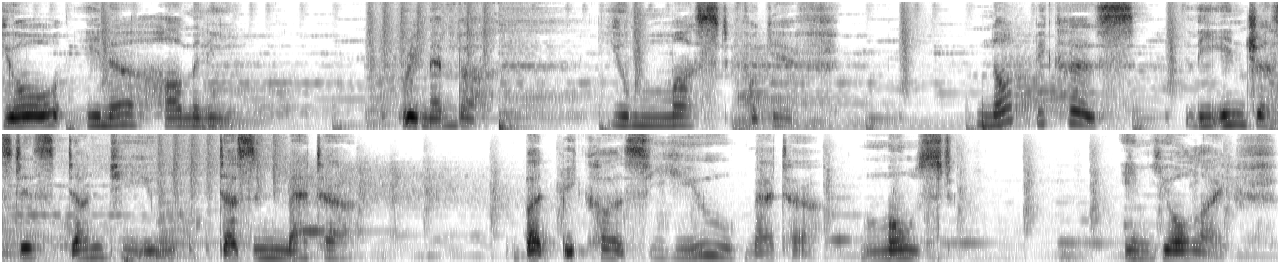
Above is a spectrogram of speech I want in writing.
your inner harmony. Remember, you must forgive. Not because the injustice done to you doesn't matter, but because you matter most in your life.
